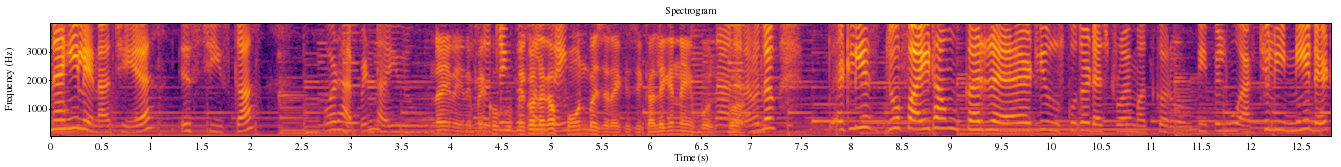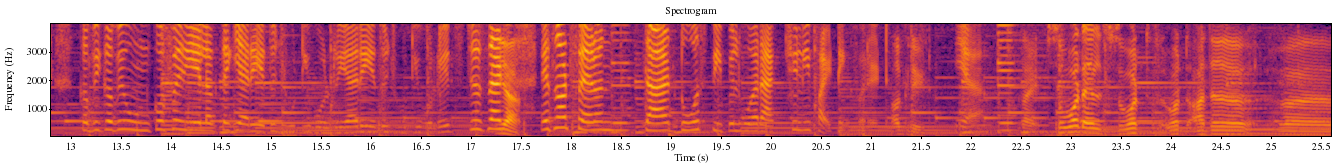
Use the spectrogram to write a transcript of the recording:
नहीं लेना चाहिए इस चीज़ का। व्हाट हैपेंड आर यू नहीं नहीं नहीं मेरे को मेरे को लगा फ़ोन बज रहा है किसी का लेकिन नहीं बोल ना ना ना मतलब एटलीस्ट जो फाइट हम कर रहे हैं एटलीस्ट उसको तो डिस्ट्रॉय मत करो। People who actually need it कभी कभी उनको फिर ये लगता है कि अरे ये तो झूठी बोल रही है अरे ये तो झूठी बोल रही है। It's just that it's not fair on that those people who are actually fighting for it agreed. या right. So what else? What what other uh,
